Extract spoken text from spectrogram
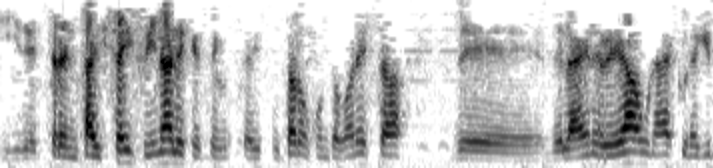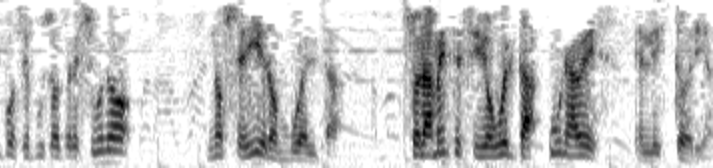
y de 36 finales que se, disputaron junto con esta de, de, la NBA, una vez que un equipo se puso 3-1, no se dieron vuelta. Solamente se dio vuelta una vez en la historia.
